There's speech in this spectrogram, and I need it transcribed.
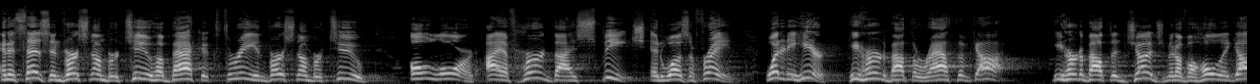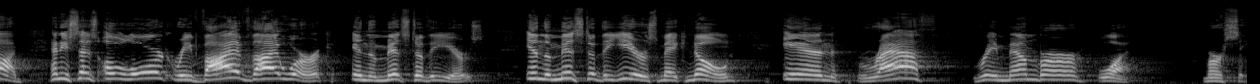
And it says in verse number 2, Habakkuk 3 in verse number 2, O Lord, I have heard thy speech and was afraid. What did he hear? He heard about the wrath of God. He heard about the judgment of a holy God. And he says, O Lord, revive thy work in the midst of the years in the midst of the years make known. In wrath, remember what? Mercy.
